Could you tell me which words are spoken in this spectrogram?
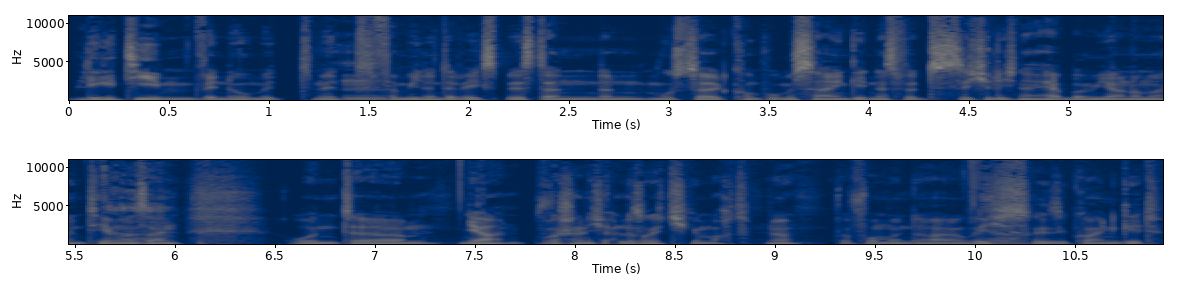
legitim. Wenn du mit, mit mhm. Familie unterwegs bist, dann, dann musst du halt Kompromisse eingehen. Das wird sicherlich nachher bei mir auch nochmal ein Thema ja. sein. Und ähm, ja, wahrscheinlich alles richtig gemacht, ne? bevor man da irgendwelches ja. Risiko eingeht.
